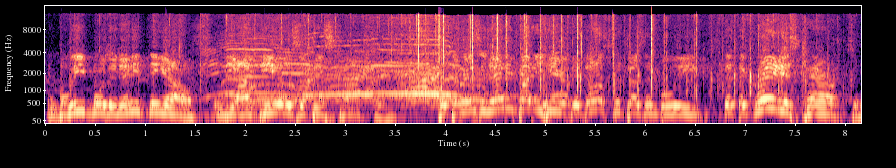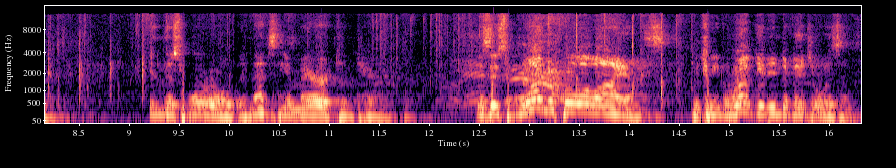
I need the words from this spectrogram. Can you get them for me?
And believe more than anything else in the ideals of this country. But there isn't anybody here that also doesn't believe that the greatest character in this world, and that's the American character, is this wonderful alliance between rugged individualism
